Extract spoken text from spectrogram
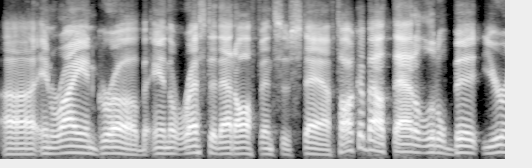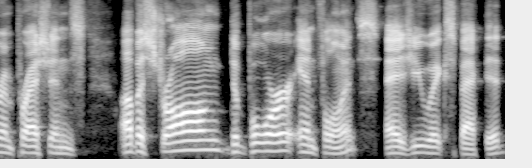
uh, and Ryan Grubb and the rest of that offensive staff. Talk about that a little bit. Your impressions of a strong DeBoer influence, as you expected,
